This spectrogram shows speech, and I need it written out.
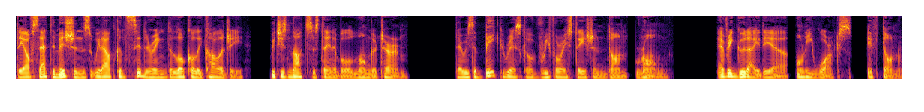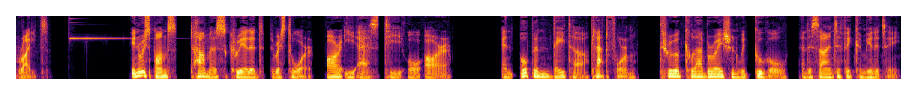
They offset emissions without considering the local ecology, which is not sustainable longer term. There is a big risk of reforestation done wrong. Every good idea only works if done right. In response, Thomas created Restor, R E S T O R, an open data platform through a collaboration with Google and the scientific community.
